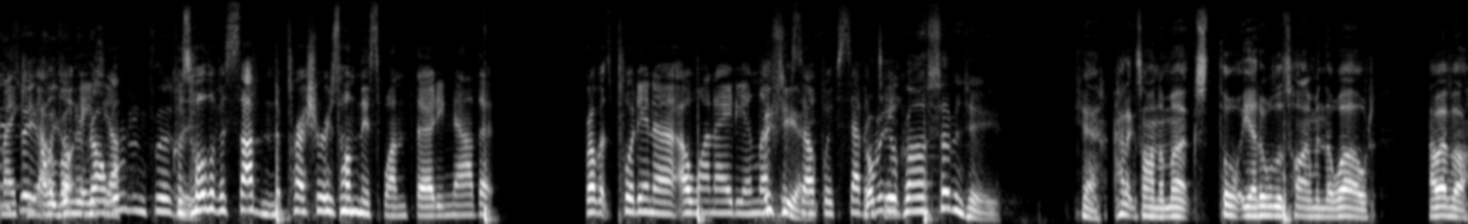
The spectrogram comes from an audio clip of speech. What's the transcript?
making it a lot Alexander easier. Because all of a sudden, the pressure is on this 130 now that Robert's put in a, a 180 and left 58. himself with 70. Robert 70. Yukar, seventy. Yeah, Alexander Merkx thought he had all the time in the world. However,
